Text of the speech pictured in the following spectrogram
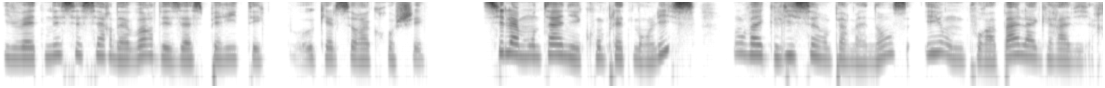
il va être nécessaire d'avoir des aspérités auxquelles se raccrocher. Si la montagne est complètement lisse, on va glisser en permanence et on ne pourra pas la gravir.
